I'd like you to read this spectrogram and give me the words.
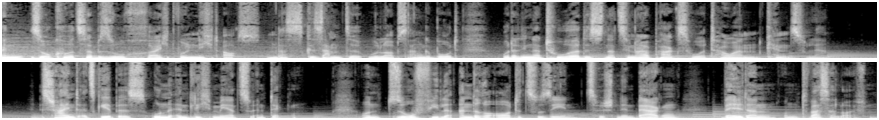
Ein so kurzer Besuch reicht wohl nicht aus, um das gesamte Urlaubsangebot oder die Natur des Nationalparks Hohe Tauern kennenzulernen. Es scheint, als gäbe es unendlich mehr zu entdecken und so viele andere Orte zu sehen zwischen den Bergen, Wäldern und Wasserläufen.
